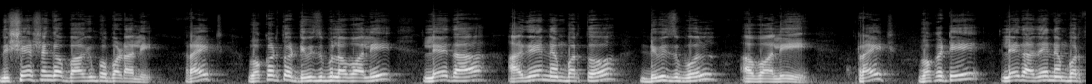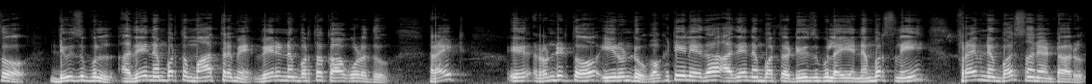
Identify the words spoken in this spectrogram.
నిశేషంగా భాగింపబడాలి. రైట్? ఒకటితో డివిజిబుల్ అవ్వాలి లేదా అదే నెంబర్తో డివిజిబుల్ అవ్వాలి. రైట్? ఒకటి లేదా అదే నెంబర్తో డివిజిబుల్ అదే నెంబర్తో మాత్రమే వేరే నెంబర్తో కాకూడదు. రైట్? రెండిటితో ఈ రెండు ఒకటి లేదా అదే నెంబర్తో డివిజిబుల్ అయ్యే నెంబర్స్ని ప్రైమ్ నెంబర్స్ అని అంటారు.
